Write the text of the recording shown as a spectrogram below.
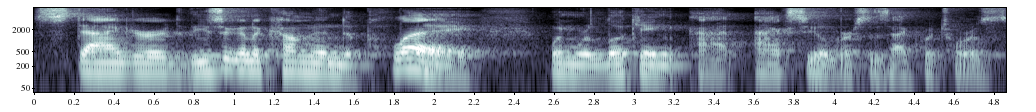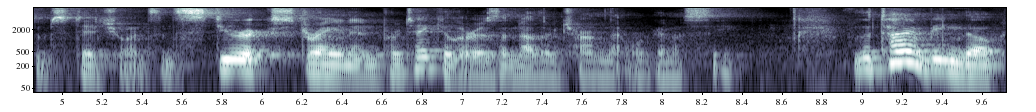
staggered, these are going to come into play when we're looking at axial versus equatorial substituents. And steric strain in particular is another term that we're going to see. For the time being, though,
